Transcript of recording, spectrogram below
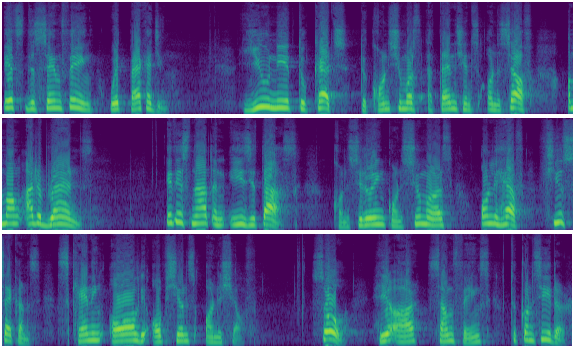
It's the same thing with packaging. You need to catch the consumer's attention on the shelf among other brands. It is not an easy task considering consumers only have few seconds scanning all the options on the shelf. So, here are some things to consider.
